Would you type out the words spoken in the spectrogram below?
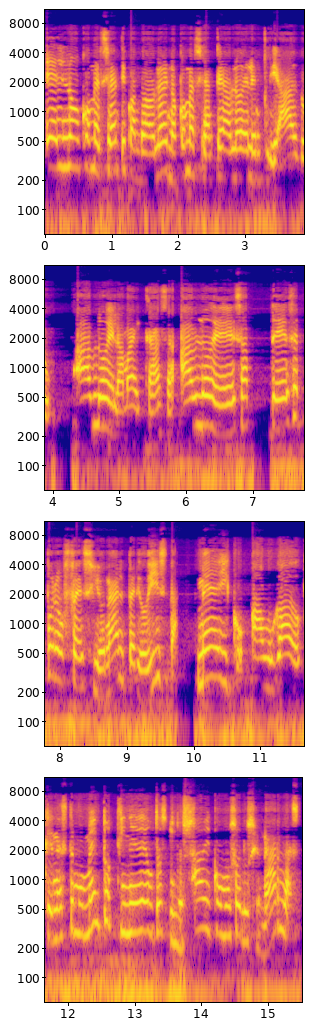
el no comerciante. Y cuando hablo de no comerciante hablo del empleado, hablo del ama de casa, hablo de esa de ese profesional, periodista, médico, abogado, que en este momento tiene deudas y no sabe cómo solucionarlas,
